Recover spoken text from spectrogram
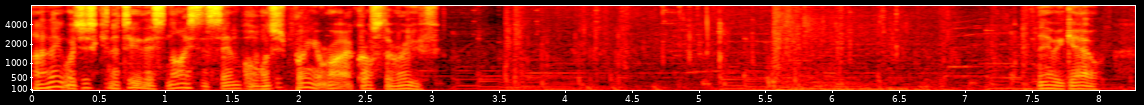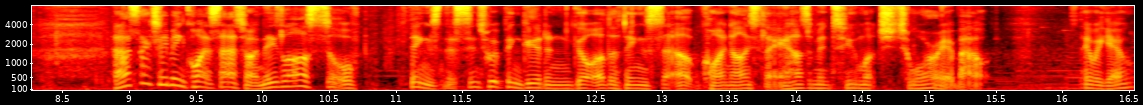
I think we're just going to do this nice and simple. We'll just bring it right across the roof. There we go. That's actually been quite satisfying. These last sort of things, since we've been good and got other things set up quite nicely, it hasn't been too much to worry about. there we go.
